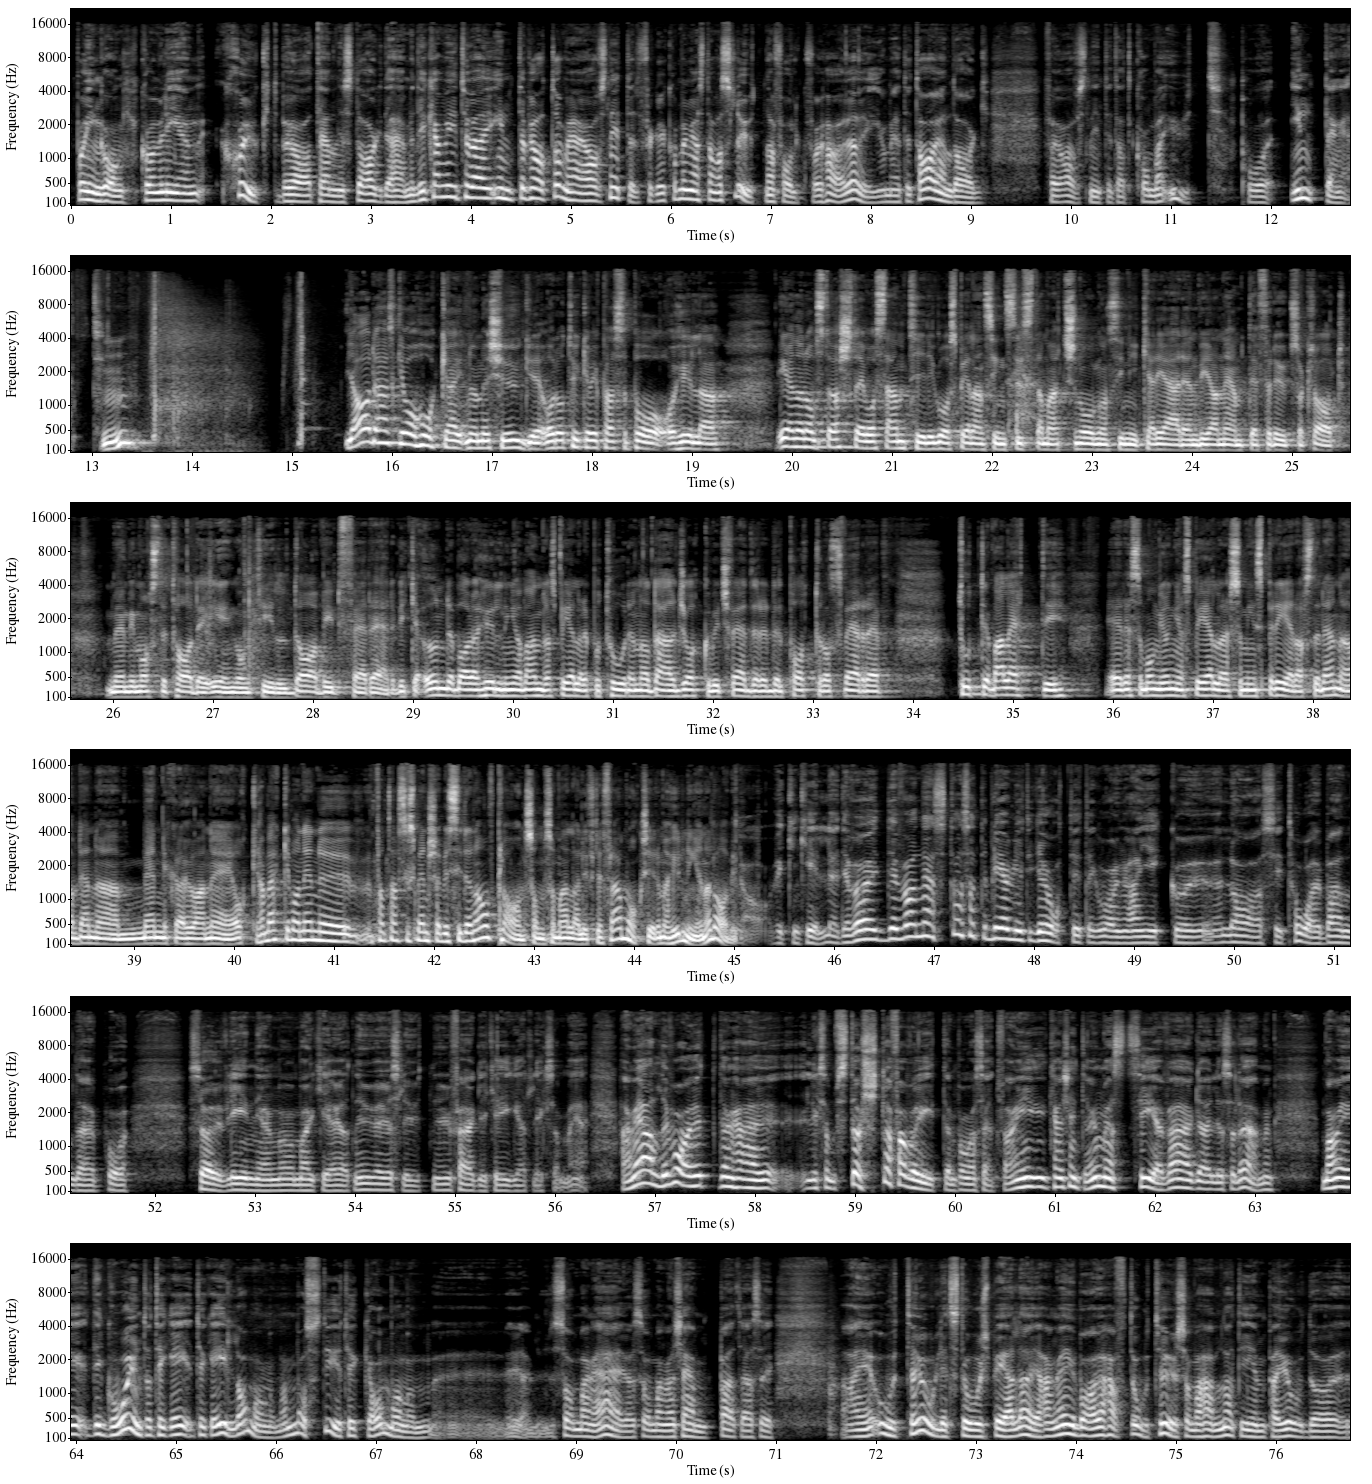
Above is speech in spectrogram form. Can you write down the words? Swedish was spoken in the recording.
på ingång. Det kommer bli en sjukt bra tennisdag det här. Men det kan vi tyvärr inte prata om i det här avsnittet. För det kommer nästan vara slut när folk får höra det. I och med att det tar en dag för avsnittet att komma ut på internet. Mm. Ja, det här ska vara Hawkeye nummer 20 och då tycker jag vi passar på att hylla en av de största i vår samtid. Igår spelade han sin sista match någonsin i karriären. Vi har nämnt det förut såklart. Men vi måste ta det en gång till. David Ferrer. Vilka underbara hyllningar av andra spelare på touren. Nadal, Djokovic, Federer, Del Potro, Zverev, Tutte Balletti. Är det så många unga spelare som inspireras av denna, av denna människa, hur han är. Och han verkar vara en ännu fantastisk människa vid sidan av plan som, som alla lyfter fram också i de här hyllningarna, David. Ja, vilken kille. Det var, det var nästan så att det blev lite gråtigt igår när han gick och la sitt hårband där på servlinjen och markera att nu är det slut, nu är det färdigkrigat liksom. Eh, han har aldrig varit den här liksom, största favoriten på något sätt. För han är kanske inte den mest sevärda eller sådär. Men man är, det går ju inte att tycka, tycka illa om honom. Man måste ju tycka om honom eh, som man är och som man har kämpat. Alltså, han är en otroligt stor spelare. Han har ju bara haft otur som har hamnat i en period då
